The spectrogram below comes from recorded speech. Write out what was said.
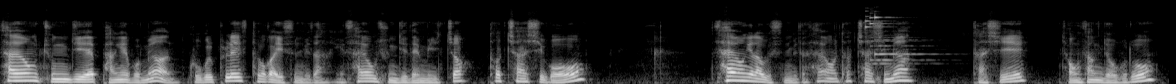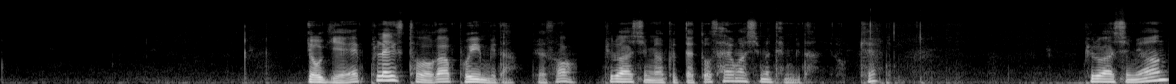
사용 중지 앱 방에 보면 구글 플레이 스토어가 있습니다. 사용 중지됨이 있죠? 터치하시고 사용이라고 있습니다. 사용을 터치하시면 다시 정상적으로 여기에 플레이 스토어가 보입니다. 그래서 필요하시면 그때 또 사용하시면 됩니다. 이렇게 필요하시면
